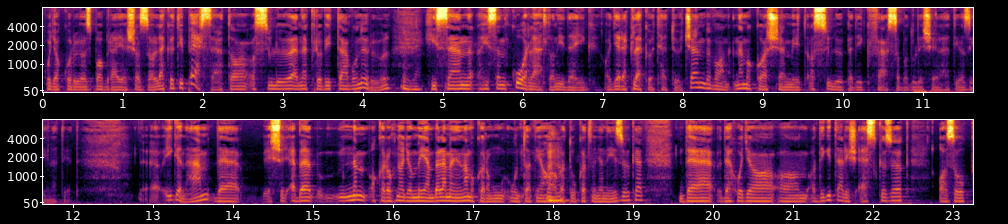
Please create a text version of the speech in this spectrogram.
hogy akkor ő az babrája és azzal leköti. Persze, hát a, a szülő ennek rövid távon örül, hiszen, hiszen korlátlan ideig a gyerek leköthető csendben van, nem akar semmit, a szülő pedig felszabadul és élheti az életét. Igen ám, de és hogy ebben nem akarok nagyon mélyen belemenni, nem akarom untatni a mhm. hallgatókat vagy a nézőket, de, de hogy a, a, a digitális eszközök azok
